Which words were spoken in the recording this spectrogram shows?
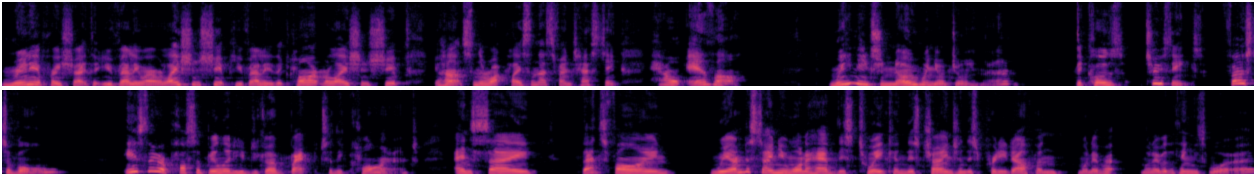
Really appreciate that you value our relationship, you value the client relationship, your heart's in the right place, and that's fantastic. However, we need to know when you're doing that because two things. First of all, is there a possibility to go back to the client and say, that's fine, we understand you want to have this tweak and this change and this prettied up and whatever whatever the things were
